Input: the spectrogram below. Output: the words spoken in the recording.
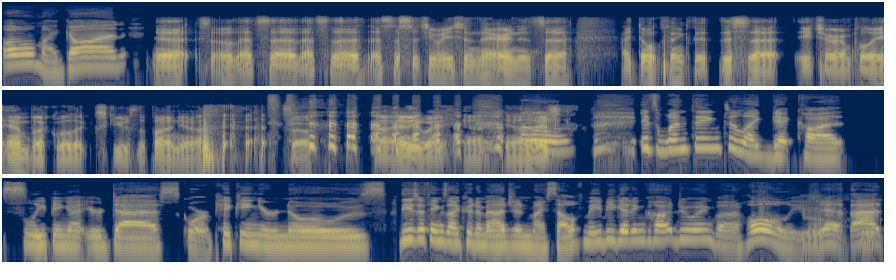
Oh my god. Yeah, so that's uh, that's the that's the situation there, and it's uh, I don't think that this uh, HR employee handbook will excuse the pun, you know. so uh, anyway, yeah, yeah, there's Oh, it's one thing to like get caught sleeping at your desk or picking your nose. These are things I could imagine myself maybe getting caught doing, but holy Yeah, shit, that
